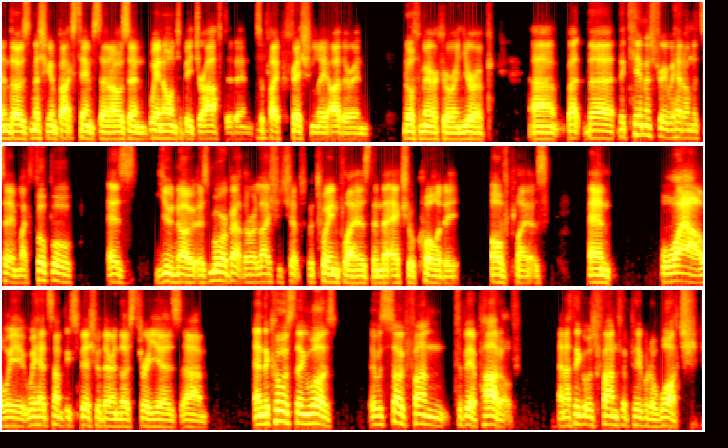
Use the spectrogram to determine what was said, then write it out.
in those Michigan Bucks teams that I was in went on to be drafted and to mm. play professionally either in North America or in Europe. Uh, but the the chemistry we had on the team, like football, as you know, is more about the relationships between players than the actual quality of players. And wow, we we had something special there in those three years. Um, and the coolest thing was, it was so fun to be a part of, and I think it was fun for people to watch.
